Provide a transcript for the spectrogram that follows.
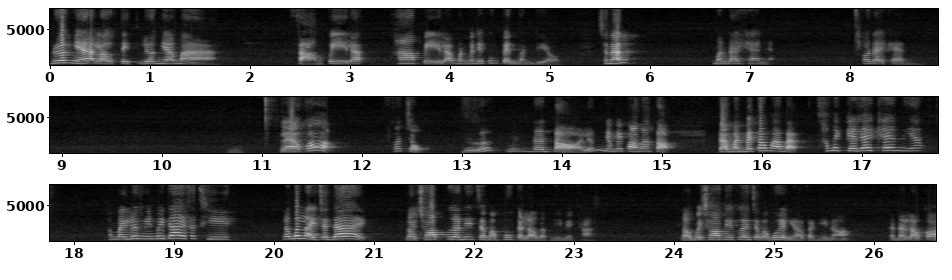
เรื่องเนี้ย เราติดเรื่องเนี้ยมา สามปีแล้วห้าปีแล้วมันไม่ได้เพิ่งเป็นวันเดียว ฉะนั้นมันได้แค่เนี้ยก็ได้แค่นี้แล้วก็ก็จบหรือเดินต่อหรือยังไม่พร้อมเดินต่อ แต่มันไม่ต้องมาแบบทำไมแกได้แค่เนี้ยทำไมเรื่องนี้ไม่ได้สักที แล้วเมื่อไหร่จะได้ เราชอบเพื่อนที่จะมาพูดกับเราแบบนี้ไหมคะ เราไม่ชอบที่เพื่อนจะมาพูดอย่างเราแบบนี้เนาะดังนั้นเราก็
